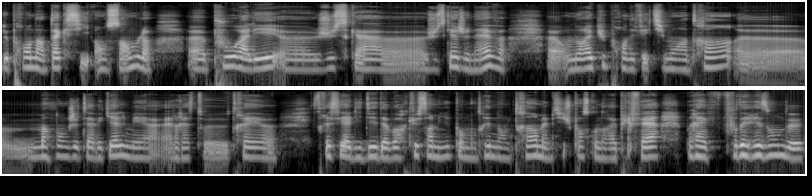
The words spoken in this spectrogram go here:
de prendre un taxi ensemble pour aller jusqu'à Genève. on aurait pu prendre effectivement un train maintenant que j'étais avec elle, mais elle reste très stressée à l'idée d'avoir que 5 minutes pour montrer dans le train, même si je pense qu'on aurait pu le faire. Bref, pour des raisons de,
